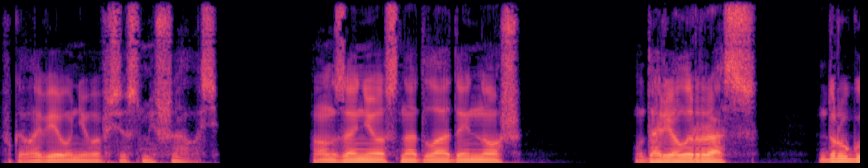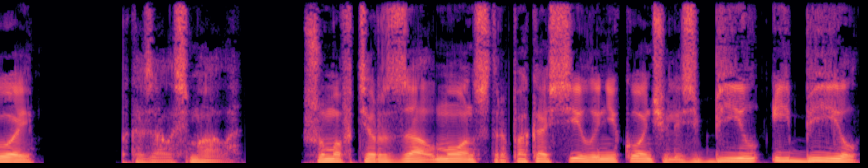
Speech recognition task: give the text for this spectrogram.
В голове у него все смешалось. Он занес над ладой нож. Ударил раз, другой. Показалось мало. Шумов терзал монстра, пока силы не кончились, бил и бил.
